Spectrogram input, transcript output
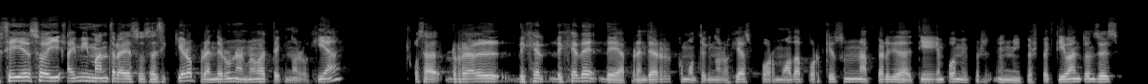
sí, eso ahí mi mantra es, o sea, si quiero aprender una nueva tecnología, o sea, real, dejé, dejé de, de, aprender como tecnologías por moda porque es una pérdida de tiempo en mi, en mi perspectiva, entonces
